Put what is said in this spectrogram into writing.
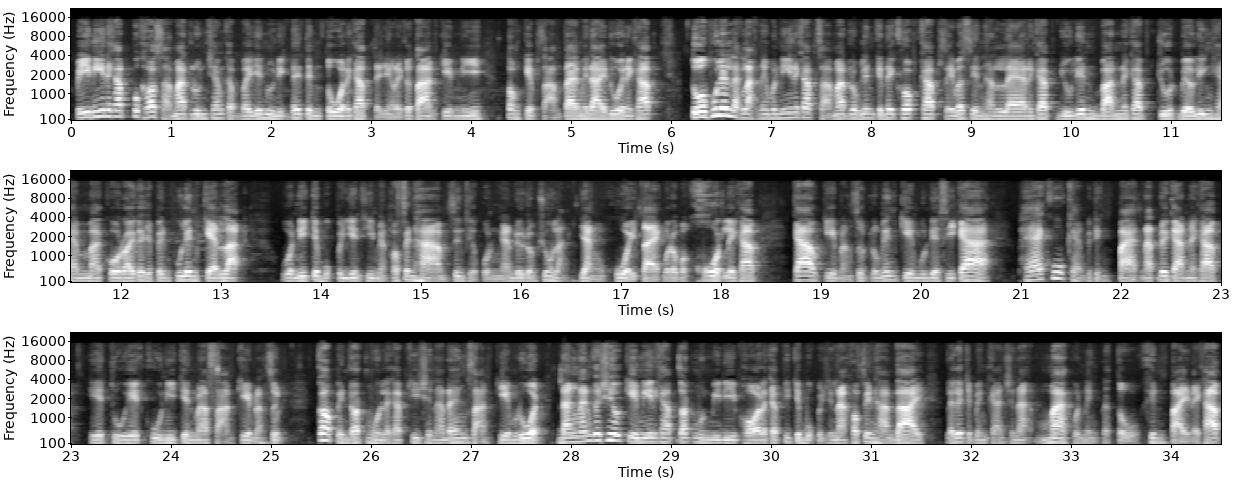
ปีนี้นะครับพวกเขาสามารถลุ้นแชมป์กับไบเยนมิวนิกได้เต็มตัวนะครับแต่อย่างไรก็ตามเกมนี้ต้องเก็บ 3 แต้มให้ได้ด้วยนะครับตัวผู้เล่นหลักๆ ในวันนี้นะครับสามารถลงเล่นกันได้ครบครับเซบาสเตียนฮันแลนะครับยูเลียนบันนะครับจูดเบลลิงแฮมมาโกรอยก็จะเป็นผู้เล่นแกนหลัก วันนี้จะบุกไปเยือนทีมอย่างคอฟเฟนไฮม์ซึ่งถือผลงานโดยรวมช่วงหลังอย่างห่วยแตกบรบโคตรเลยครับ9เกมหลังสุดลงเล่นเกมบุนเดสซีกาแพ้คู่แข่งไปถึง 8 นัดด้วยกันนะครับเฮดทูเฮดคู่นี้เจนมา 3 เกมหลังสุด ก็เป็นดอทมูลแหละครับที่ชนะได้ทั้ง 3 เกมรวด ดังนั้นก็เชื่อว่าเกมนี้นะครับดอทมูลมีดีพอแล้วครับที่จะบุกไปชนะคอฟเฟนฮามได้ แล้วก็จะเป็นการชนะมากกว่า 1 ประตูขึ้นไปนะครับ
